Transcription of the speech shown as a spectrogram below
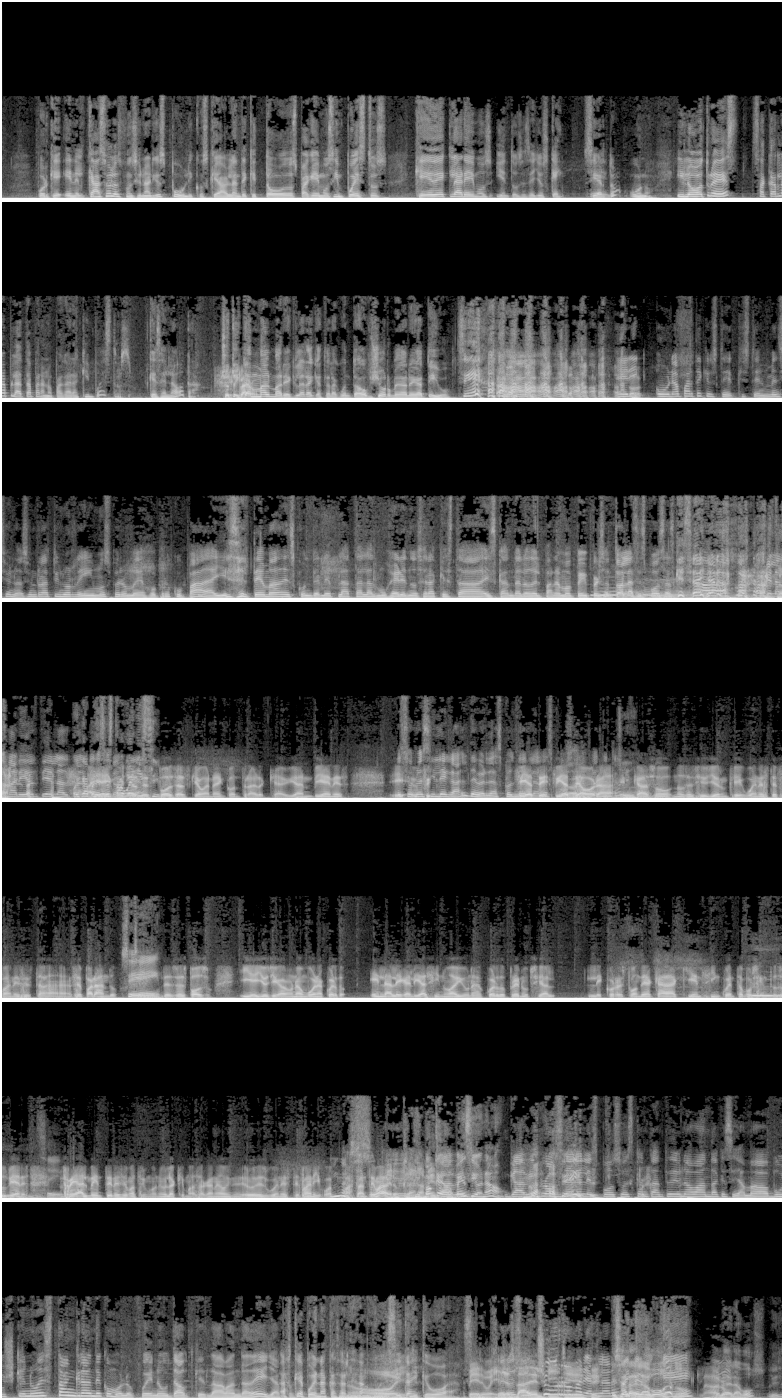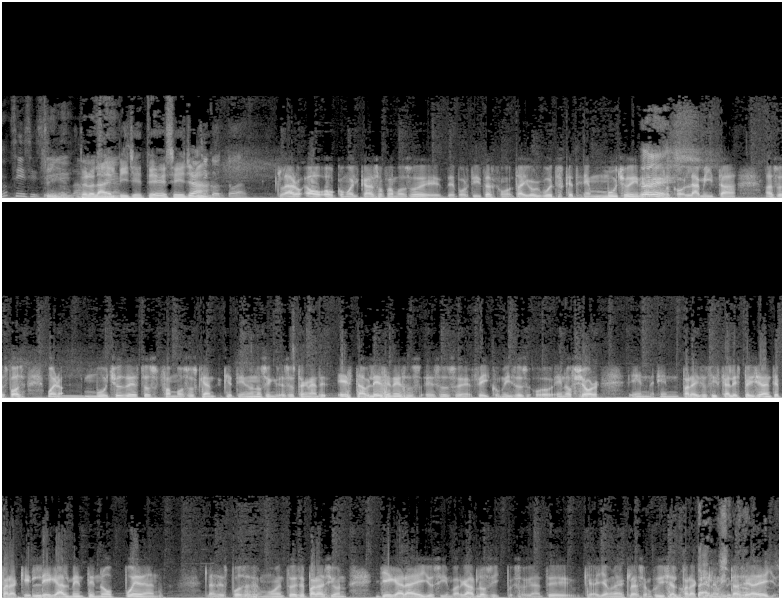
Porque en el caso de los funcionarios públicos que hablan de que todos paguemos impuestos, que declaremos y entonces ellos qué, ¿cierto? Uno. Y lo otro es sacar la plata para no pagar aquí impuestos, que esa es la otra. Yo estoy Claro. tan mal, María Clara, que hasta la cuenta offshore me da negativo. Sí. Eric, una parte que usted que usted mencionó hace un rato y nos reímos, pero me dejó preocupada y es el tema de esconderle plata a las mujeres. ¿No será que está escándalo del Panama Papers son todas las esposas que se dieron cuenta que los maridos tienen las Oiga, plata? pero Ahí eso hay está buenísimo. esposas que van a encontrar que habían bienes. eh, Eso no es fi- ilegal, de verdad, Fíjate, fíjate ahora el caso, no sé si oyeron que Gwen Stefani se está separando Sí. de su esposo y ellos llegaron a un buen acuerdo. En la legalidad, si no hay un acuerdo prenupcial, le corresponde a cada quien 50% de sus bienes. Sí. Realmente en ese matrimonio la que más ha ganado dinero es Gwen Stefani, No, bastante eso- más. Pero tipo quedó Gaby- pensionado. Gaby Rosner, Sí. el esposo, es cantante de una banda que se llama Bush, que no es tan grande como lo fue No Doubt, que es la banda de ella. Es pues. que pueden a casarse No, tan jovencitas ella- y qué boba. Pero ella Pero es la del churro, María billete. Clara. Esa es la de la pero ¿y voz? ¿no? Claro. ¿Es la de la voz? esa? Sí, sí, sí. Sí. Pero la del Sí. billete es ella. Sí, con todas. Claro, o, o como el caso famoso de deportistas como Tiger Woods, que tenía mucho dinero, Eh. le tocó la mitad a su esposa. Bueno, muchos de estos famosos que, han- que tienen unos ingresos tan grandes establecen esos esos eh, fideicomisos en offshore, en, en paraísos fiscales, precisamente para que legalmente no puedan las esposas en un momento de separación llegar a ellos y embargarlos y pues obviamente que haya una declaración judicial para que la mitad sea de ellos.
